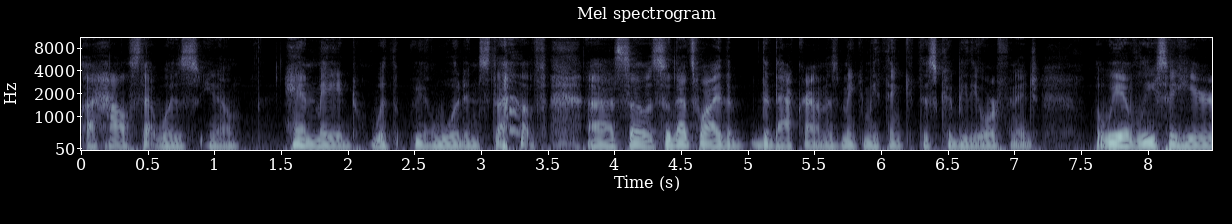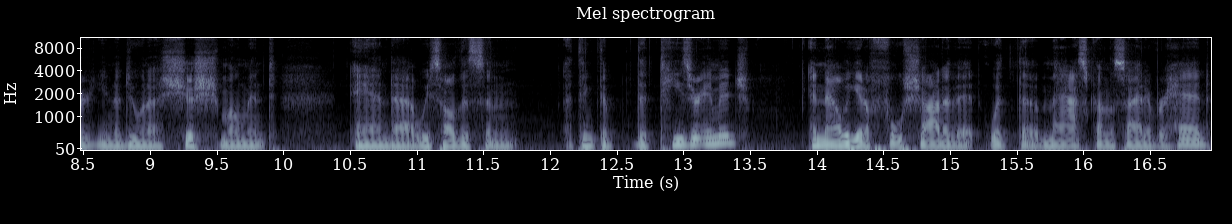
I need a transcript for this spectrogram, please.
a house that was you know handmade with you know, wood and stuff. Uh, so so that's why the the background is making me think this could be the orphanage. But we have Lisa here, you know, doing a shush moment, and uh, we saw this in I think the the teaser image, and now we get a full shot of it with the mask on the side of her head,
